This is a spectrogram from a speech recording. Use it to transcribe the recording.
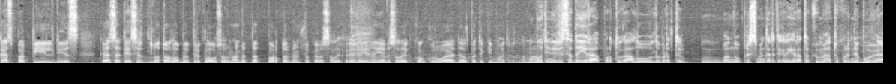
kas papildys, kas ateis ir nuo to labai priklauso. Na, bet, bet Porto Benfica visą laiką, realiai, na, jie visą laiką konkuruoja dėl patekimo į atrinkimą. Būtent ir visada yra. Portugalų dabar taip bandau prisiminti, ar tikrai yra tokių metų, kur nebuvę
